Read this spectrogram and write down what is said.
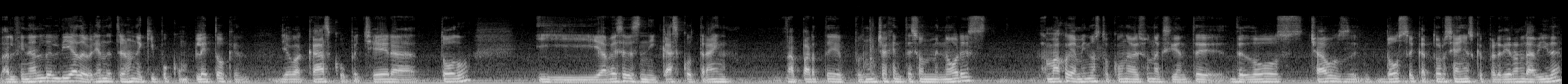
al final del día deberían de tener un equipo completo que lleva casco, pechera, todo y a veces ni casco traen. Aparte, pues mucha gente son menores. A y a mí nos tocó una vez un accidente de dos chavos de 12, 14 años que perdieron la vida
